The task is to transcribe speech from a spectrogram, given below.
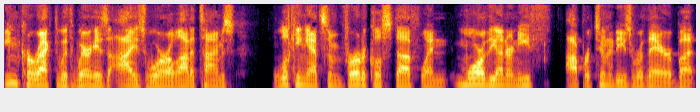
incorrect with where his eyes were. A lot of times looking at some vertical stuff when more of the underneath opportunities were there. But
